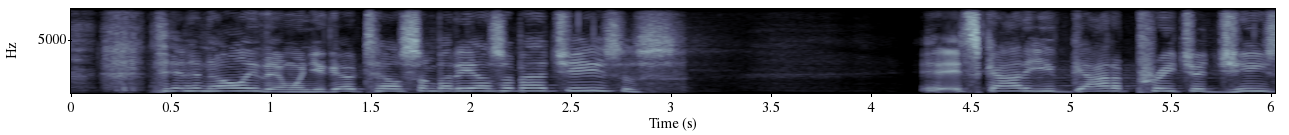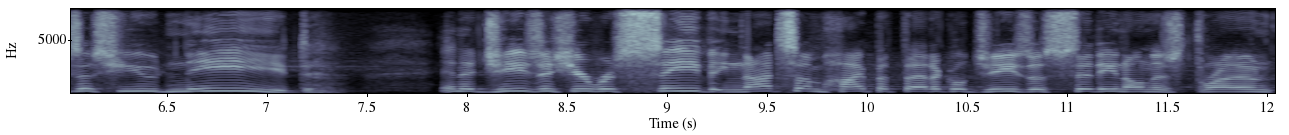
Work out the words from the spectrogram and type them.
then and only then when you go tell somebody else about Jesus. It's got to, you've got to preach a Jesus you need and a Jesus you're receiving, not some hypothetical Jesus sitting on his throne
